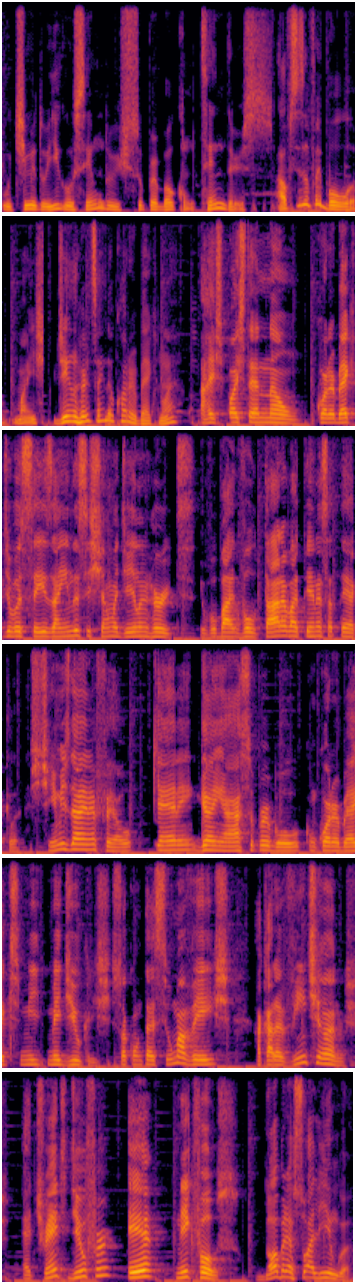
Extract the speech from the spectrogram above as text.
o time do Eagles ser um dos Super Bowl contenders? A off-season foi boa, mas Jalen Hurts ainda é o quarterback, não é? A resposta é não. O quarterback de vocês ainda se chama Jalen Hurts. Eu vou voltar a bater nessa tecla. Os times da NFL querem ganhar Super Bowl com quarterbacks medíocres. Isso acontece uma vez a cada 20 anos. É Trent Dilfer e Nick Foles. Dobre a sua língua.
